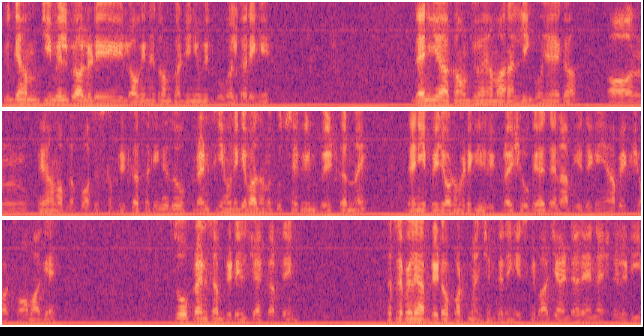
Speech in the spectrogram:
क्योंकि हम जी पे ऑलरेडी लॉगिन है तो हम कंटिन्यू विद गूगल करेंगे। देन ये अकाउंट जो है, हमारा लिंक हो जाएगा और फिर हम अपना प्रोसेस कंप्लीट कर सकेंगे। तो फ्रेंड्स ये होने के बाद हमें कुछ सेकंड वेट करना है। देन ये पेज ऑटोमेटिकली रिफ्रेश हो गया देन आप ये देखें यहाँ पे एक शॉर्ट फॉर्म आ गया। सो फ्रेंड्स आप डिटेल चेक करते हैं। सबसे पहले आप डेट ऑफ़ बर्थ मेंशन करेंगे, इसके बाद जेंडर है नेशनलिटी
